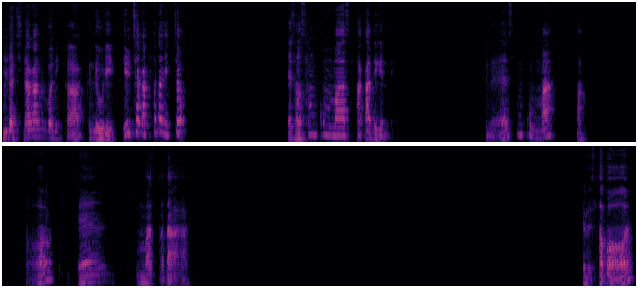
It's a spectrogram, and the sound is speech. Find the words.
둘 다 지나가는 거니까. 근데 우리 1차가 편하겠죠? 그래서 3,4가 되겠네요. b는 3,4. 어, b는 3,4다. 그다음에 4번.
